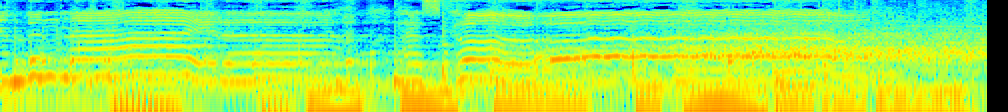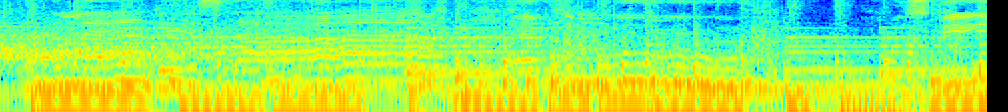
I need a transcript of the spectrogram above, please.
and the night uh, has come. And the land is dark, and the moon is.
